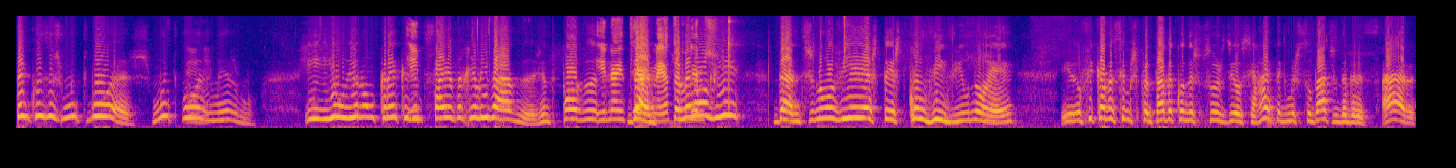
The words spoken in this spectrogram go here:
tem coisas muito boas, muito boas uhum. mesmo. E eu, eu não creio que a gente saia da realidade. A gente pode. E na internet. Antes, também podemos... não havia. De antes não havia este, este convívio, não é? Eu ficava sempre espantada quando as pessoas diziam assim: ai, tenho umas saudades de abraçar.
